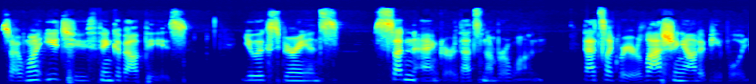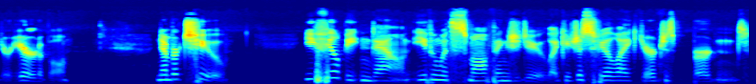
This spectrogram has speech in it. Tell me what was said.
So I want you to think about these. You experience sudden anger, that's number one. That's like where you're lashing out at people, you're irritable. Number two, you feel beaten down, even with small things you do, like you just feel like you're just burdened.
